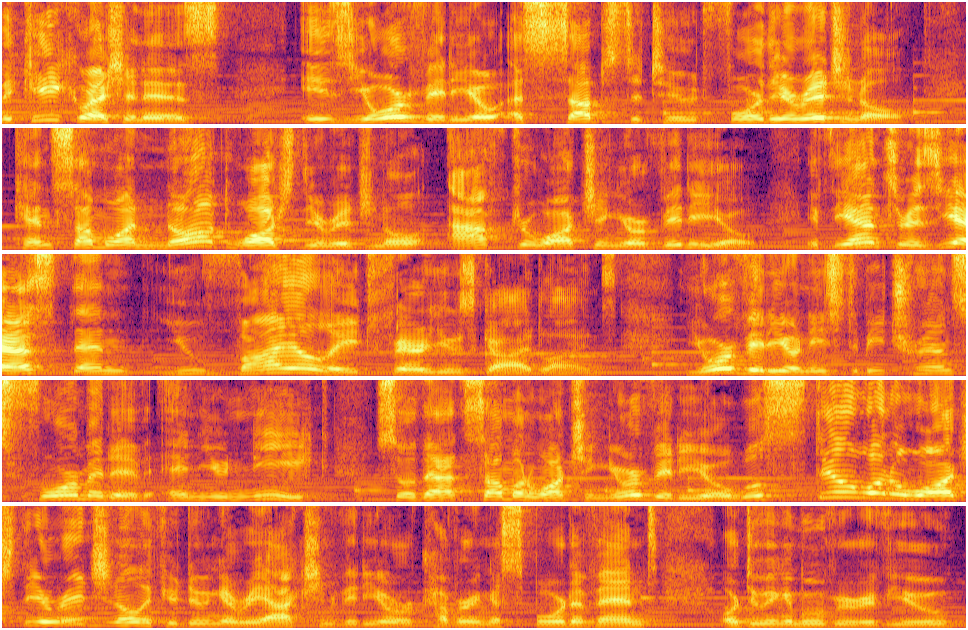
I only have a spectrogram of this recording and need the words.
The key question is, is your video a substitute for the original? Can someone not watch the original after watching your video? If the answer is yes, then you violate fair use guidelines. Your video needs to be transformative and unique so that someone watching your video will still want to watch the original if you're doing a reaction video or covering a sport event or doing a movie review.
